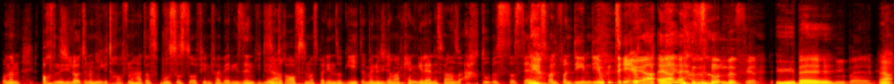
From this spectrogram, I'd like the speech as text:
Und dann, auch wenn du die Leute noch nie getroffen hattest, wusstest du auf jeden Fall, wer die sind, wie die Ja. so drauf sind, was bei denen so geht. Und wenn du die dann mal kennengelernt hast, war dann so, ach, du bist das der Ex-Mann von dem, dem und dem. Ja, ja, ja. so ein bisschen. Übel. Übel. Ja.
